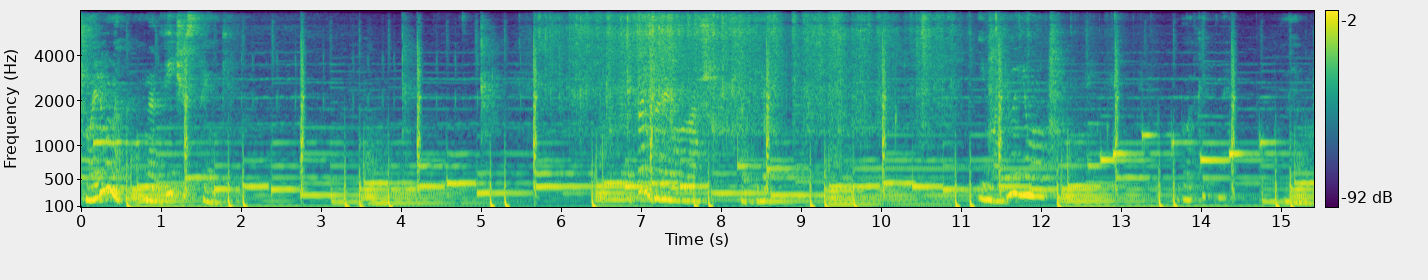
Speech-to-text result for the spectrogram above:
Наш малюнок на дві частинки. Тепер беремо наш папір і малюємо блакитне небо.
